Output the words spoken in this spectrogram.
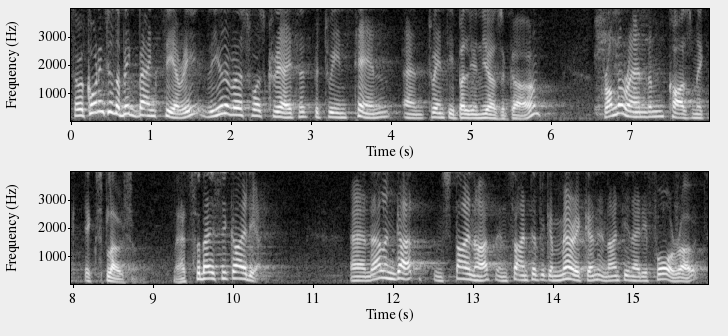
so according to the Big Bang Theory, the universe was created between 10 and 20 billion years ago from the random cosmic explosion. That's the basic idea. And Alan Guth and Steinhardt in Scientific American in 1984 wrote,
